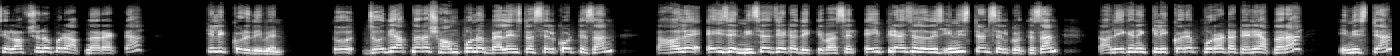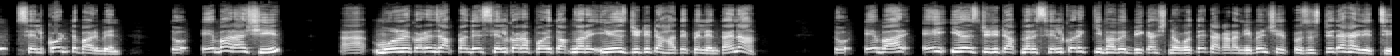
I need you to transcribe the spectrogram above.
সেল অপশনের উপরে আপনারা একটা ক্লিক করে দিবেন। তো যদি আপনারা সম্পূর্ণ ব্যালেন্সটা সেল করতে চান, তাহলে এই যে নিচে যেটা দেখতে পাচ্ছেন, এই প্রাইসে যদি ইনস্ট্যান্ট সেল করতে চান, তাহলে এখানে ক্লিক করে পুরোটা টেনে আপনারা ইনস্ট্যান্ট সেল করতে পারবেন। তো এবার আসি মনে করেন যে আপনাদের সেল করার পরে তো আপনারা ইউএসডিটিটা হাতে পেলেন, তাই না? তো এবার এই ইউএসডিটিটা আপনারা সেল করে কীভাবে বিকাশ নগদে টাকাটা নেবেন সেই প্রসেসটি দেখাই দিচ্ছি।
